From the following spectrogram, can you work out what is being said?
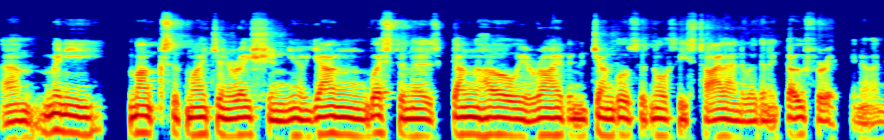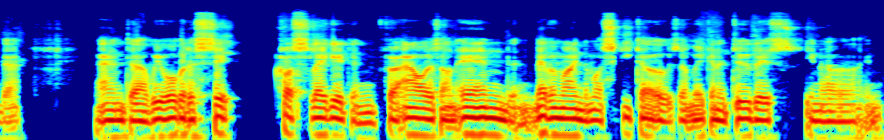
Um, many monks of my generation, you know, young Westerners, gung ho, we arrive in the jungles of northeast Thailand and we're going to go for it, you know, and uh, and uh, we all got to sit cross-legged and for hours on end, and never mind the mosquitoes, and we're going to do this, you know, and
